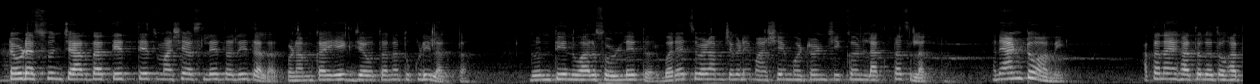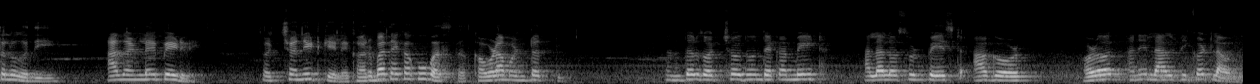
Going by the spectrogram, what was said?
आठवड्यासून चारदा तेच तेच मासे असले तरी चालात पण आमकां एक जेवताना तुकडी लागता. दोन तीन वार सोडले तर बऱ्याच वेळा आमच्याकडे मासे मटण चिकन लागताच लागतं. आणि आणतो आम्ही. आता नाही खातलो तो खातलो कधी? आज आणलंय पेडवे स्वच्छ नीट केले. खरबा त्याका खूप असतं. खवडा म्हणतात ती. नंतर स्वच्छ धुवून त्याका मीठ आला लसूण पेस्ट आगळ हळद आणि लाल तिखट लावले.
